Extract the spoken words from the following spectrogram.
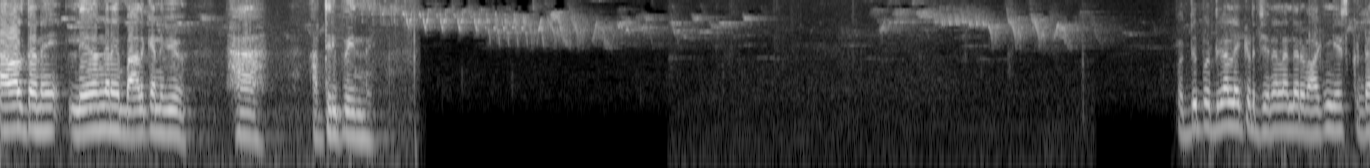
రావాలతోనే లేవంగానే బాల్కనీ వ్యూ. హా అదిరిపోయింది. పొద్దు పొద్దుగాల ఇక్కడ జనాలు అందరూ వాకింగ్ చేసుకుంటా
